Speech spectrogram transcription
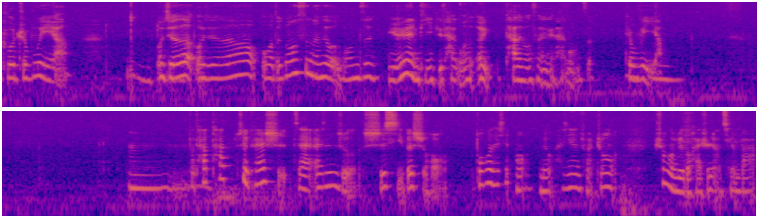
不，这不一样。我觉得，我觉得我的公司能给我的工资远远低于他公司，呃，他的公司能给他工资，这不一样。嗯，不，他他最开始在艾森哲实习的时候，包括他现哦没有，他现在转正了，上个月都还是两千八，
